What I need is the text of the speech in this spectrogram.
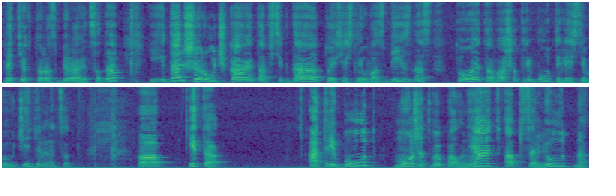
для тех, кто разбирается, да. И, и дальше ручка это всегда, то есть, если у вас бизнес, то это ваш атрибут, или если вы учительница. А, итак, атрибут может выполнять абсолютно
